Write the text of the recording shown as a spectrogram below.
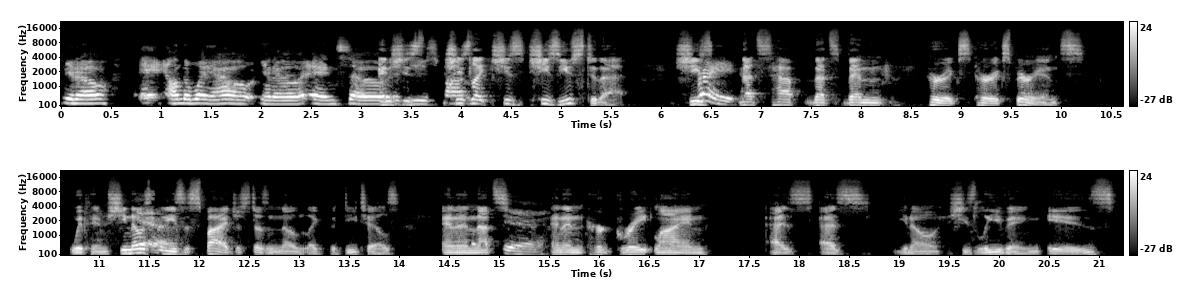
you know, on the way out, you know, and so and she's spot- she's like she's she's used to that. She's Right. that's hap- that's been her ex- her experience with him. She knows Yeah. that he's a spy, just doesn't know like the details. And then that's yeah, and then her great line as as you know she's leaving is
